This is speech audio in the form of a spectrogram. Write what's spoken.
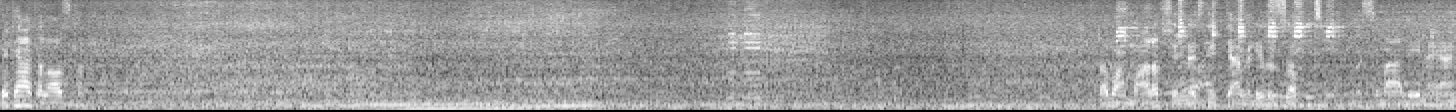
بتاعة الأزهر. طبعا ما أعرفش الناس دي بتعمل إيه بالظبط بس ما علينا يعني.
